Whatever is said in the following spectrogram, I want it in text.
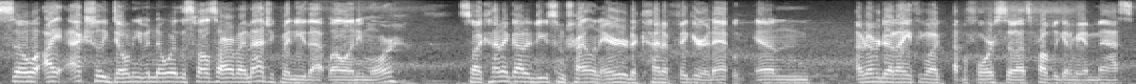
So I actually don't even know where the spells are in my magic menu that well anymore. So I kind of got to do some trial and error to kind of figure it out. And I've never done anything like that before, so that's probably going to be a mess.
